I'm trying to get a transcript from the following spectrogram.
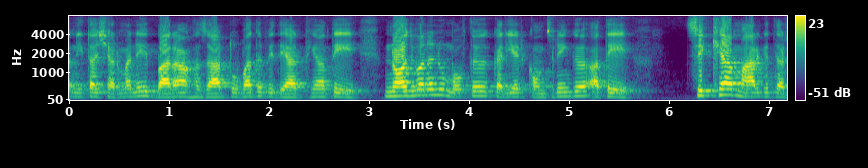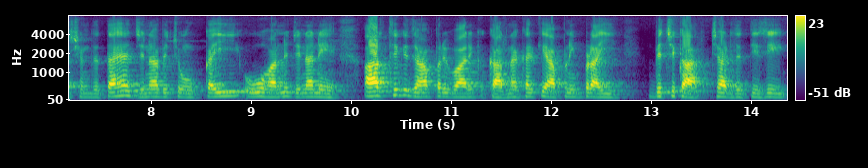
ਅਨੀਤਾ ਸ਼ਰਮਾ ਨੇ 12000 ਤੋਂ ਵੱਧ ਵਿਦਿਆਰਥੀਆਂ ਤੇ ਨੌਜਵਾਨਾਂ ਨੂੰ ਮੁਫਤ ਕੈਰੀਅਰ ਕਾਉਂਸਲਿੰਗ ਅਤੇ ਸਿੱਖਿਆ ਮਾਰਗਦਰਸ਼ਨ ਦਿੱਤਾ ਹੈ, ਜਿਨ੍ਹਾਂ ਵਿੱਚੋਂ ਕਈ ਉਹ ਹਨ ਜਿਨ੍ਹਾਂ ਨੇ ਆਰਥਿਕ ਜਾਂ ਪਰਿਵਾਰਿਕ ਕਾਰਨਾਂ ਕਰਕੇ ਆਪਣੀ ਪੜ੍ਹਾਈ ਵਿਚਕਾਰ ਛੱਡ ਦਿੱਤੀ ਸੀ।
